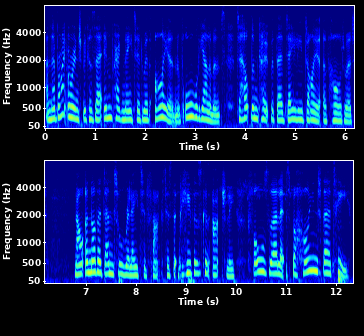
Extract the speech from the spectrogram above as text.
And they're bright orange because they're impregnated with iron of all the elements to help them cope with their daily diet of hardwood. Now, another dental related fact is that beavers can actually fold their lips behind their teeth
